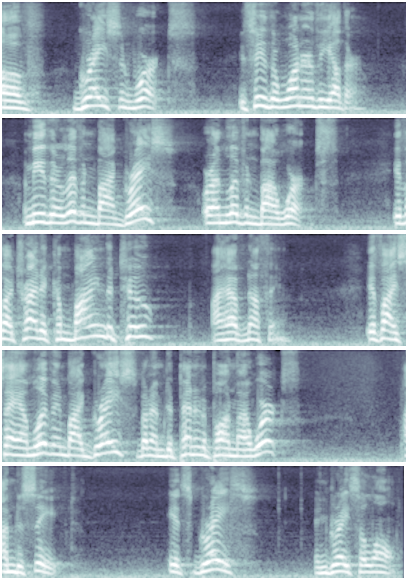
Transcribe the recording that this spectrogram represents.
of grace and works. It's either one or the other. I'm either living by grace or I'm living by works. If I try to combine the two, I have nothing. If I say I'm living by grace but I'm dependent upon my works, I'm deceived. It's grace and grace alone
